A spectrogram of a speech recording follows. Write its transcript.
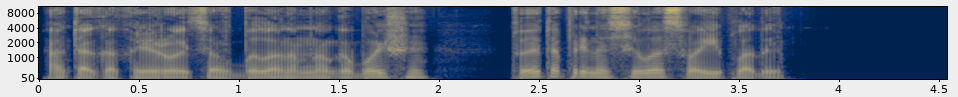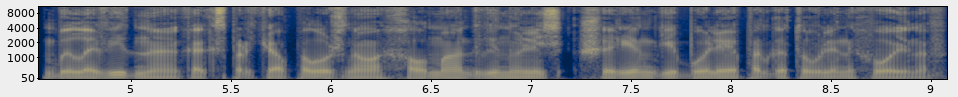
А так как леройцев было намного больше, то это приносило свои плоды. Было видно, как с противоположного холма двинулись шеренги более подготовленных воинов.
